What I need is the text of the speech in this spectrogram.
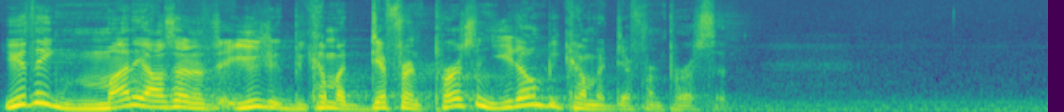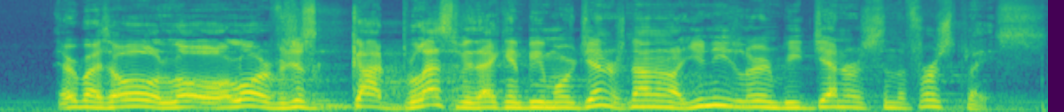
You think money all of a sudden you become a different person? You don't become a different person. Everybody's, oh, oh Lord, if just God bless me, that I can be more generous. No, no, no. You need to learn to be generous in the first place.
